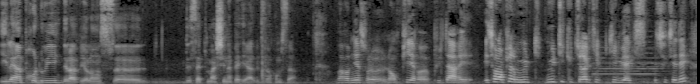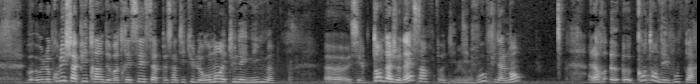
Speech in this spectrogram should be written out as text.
il est un produit de la violence de cette machine impériale, disons comme ça. On va revenir sur l'Empire plus tard et, et sur l'Empire multiculturel qui, qui, lui a succédé. Le premier chapitre hein, de votre essai s'intitule Le roman est une énigme. Euh, c'est le temps de la jeunesse, hein, dites-vous, finalement. Alors, euh, euh, qu'entendez-vous par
